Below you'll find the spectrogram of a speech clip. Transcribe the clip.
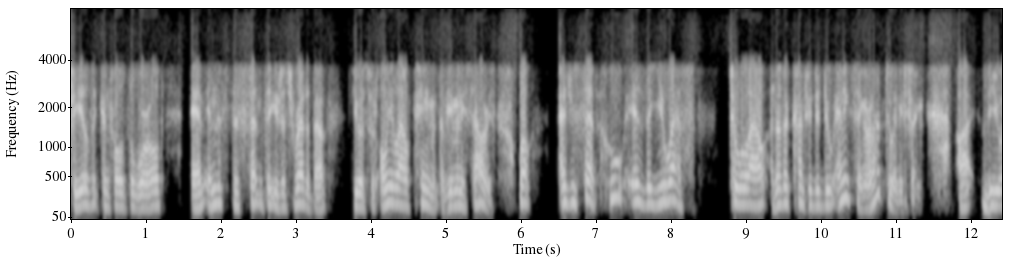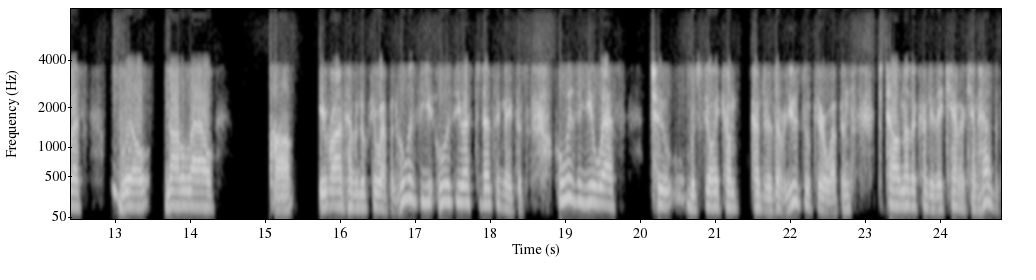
feels it controls the world. And in this, this sentence that you just read about, the U.S. would only allow payment of Yemeni salaries. Well, as you said, who is the U.S. to allow another country to do anything or not do anything? Uh, the U.S. will not allow uh, Iran to have a nuclear weapon. Who is the who is the U.S. to designate this? Who is the U.S. to, which is the only com- country that's ever used nuclear weapons, to tell another country they can or can't have them?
